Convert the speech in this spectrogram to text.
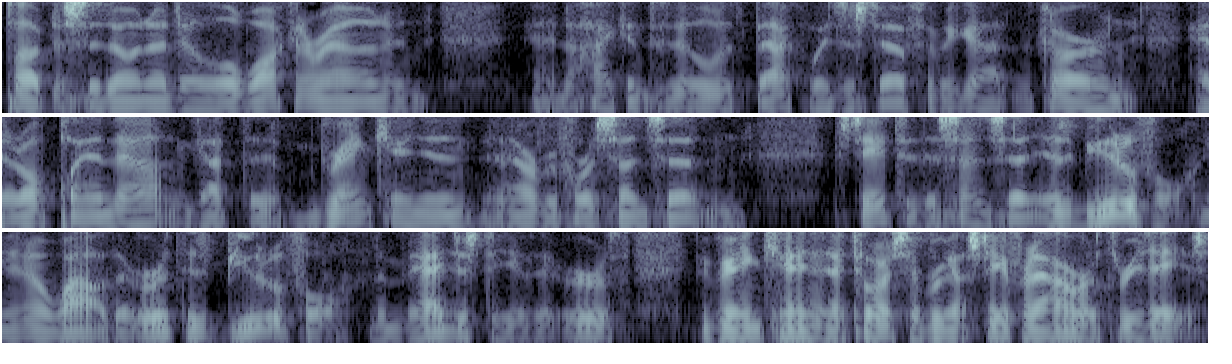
plowed to Sedona, did a little walking around and and hiking through the little backwoods and stuff. And we got in the car and had it all planned out and got the Grand Canyon an hour before sunset and stayed through the sunset. It was beautiful. You know, wow, the earth is beautiful. The majesty of the earth, the Grand Canyon. I told her, I said, we're going to stay for an hour or three days.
